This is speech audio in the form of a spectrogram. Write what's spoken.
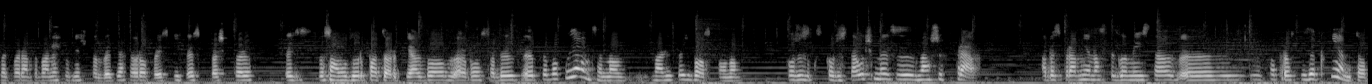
zagwarantowanych również w konwencjach europejskich to jest ktoś, kto to, są uzurpatorki albo, albo osoby prowokujące. No, na litość boską. No, skorzystałyśmy z naszych praw a bezprawnie nas z tego miejsca y, po prostu zepchnięto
